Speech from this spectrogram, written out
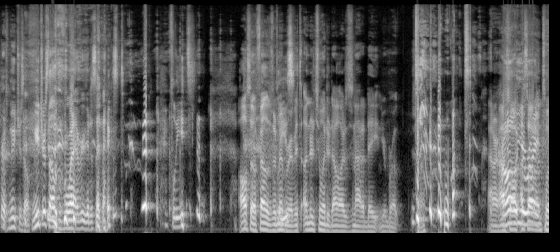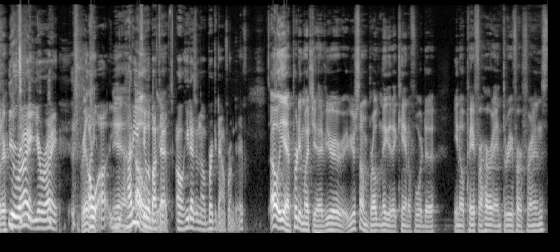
Chris, mute yourself. Mute yourself before whatever you're gonna say next. Please. Also, fellas, remember Please? if it's under two hundred dollars, it's not a date, and you're broke. what? I don't know. I Oh, saw, you're saw right. it on Twitter. You're right. You're right. Really? Oh, uh, you- Yeah. how do you feel Oh, about yeah. that? Oh, he doesn't know. Break it down for him, Dave. Oh yeah, pretty much. Yeah, if you're if you're some broke nigga that can't afford to, you know, pay for her and three of her friends,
